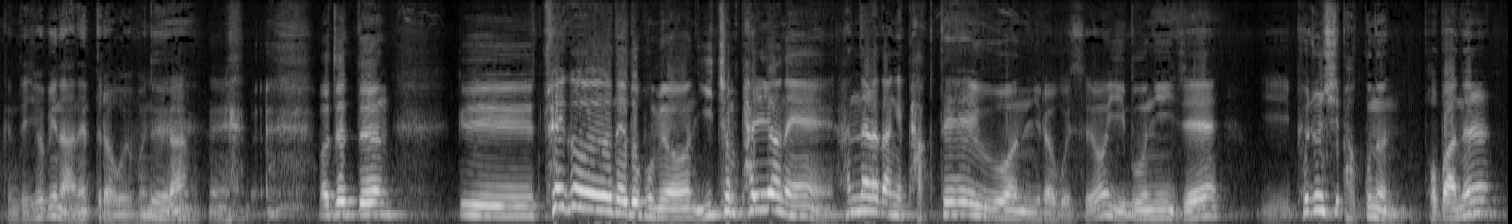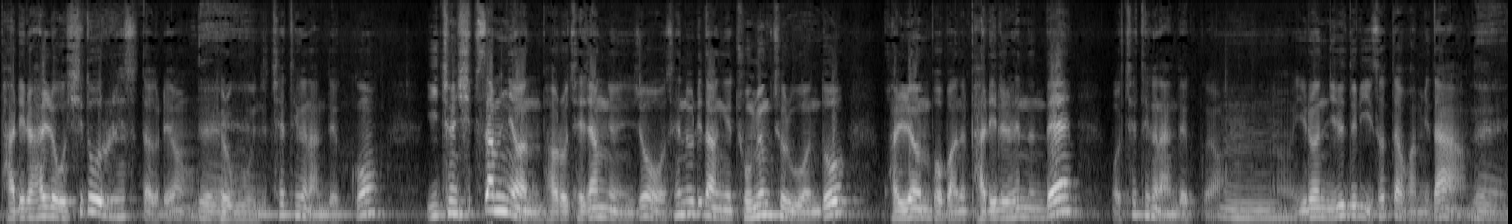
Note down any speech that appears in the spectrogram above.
근데 협의는 안 했더라고요, 보니까. 네. 네. 어쨌든, 그, 최근에도 보면 2008년에 한나라당의 박태해 의원이라고 있어요. 이분이 이제 이 표준시 바꾸는 법안을 발의를 하려고 시도를 했었다 그래요. 네. 결국 이제 채택은 안 됐고, 2013년, 바로 재작년이죠. 새누리당의 조명철 의원도 관련 법안을 발의를 했는데, 뭐 채택은 안 됐고요. 음. 어, 이런 일들이 있었다고 합니다. 네.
